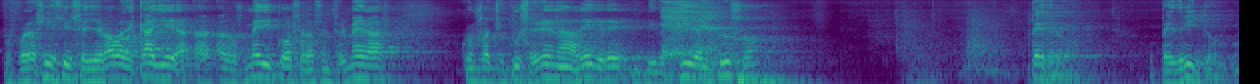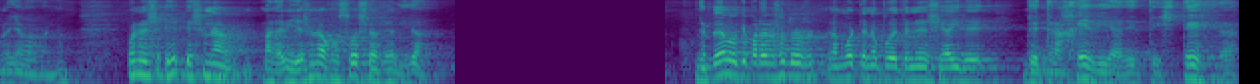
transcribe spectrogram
pues por así decir, se llevaba de calle a los médicos, a las enfermeras, con su actitud serena, alegre, divertida incluso. Pedro, o Pedrito, como le llamaban. ¿no? Bueno, es, una maravilla, es una gozosa realidad. Entendemos que para nosotros la muerte no puede tener ese aire de tragedia, de tristeza,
